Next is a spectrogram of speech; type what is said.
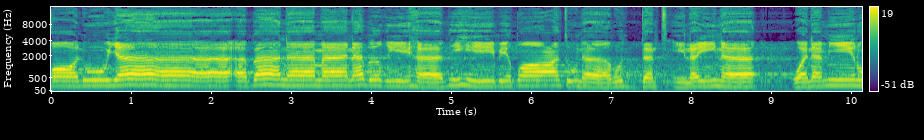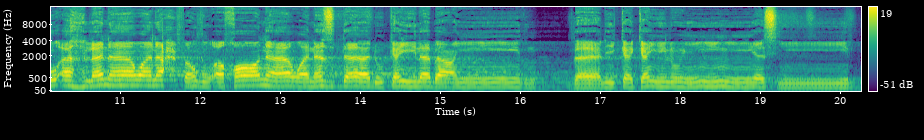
قالوا يا أبانا ما نبغي هذه بضاعتنا ردت إلينا ونمير أهلنا ونحفظ أخانا ونزداد كيل بعيد ذلك كيل يسير.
